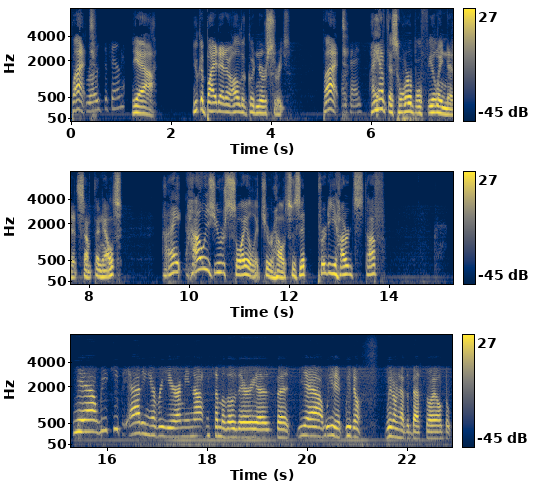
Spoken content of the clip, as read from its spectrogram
But rose defense. yeah, you could buy that at all the good nurseries. But Okay. I have this horrible feeling that it's something else. I how is your soil at your house? Is it pretty hard stuff? Yeah, we keep adding every year. I mean, not in some of those areas, but yeah, we we don't we don't have the best soil, but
